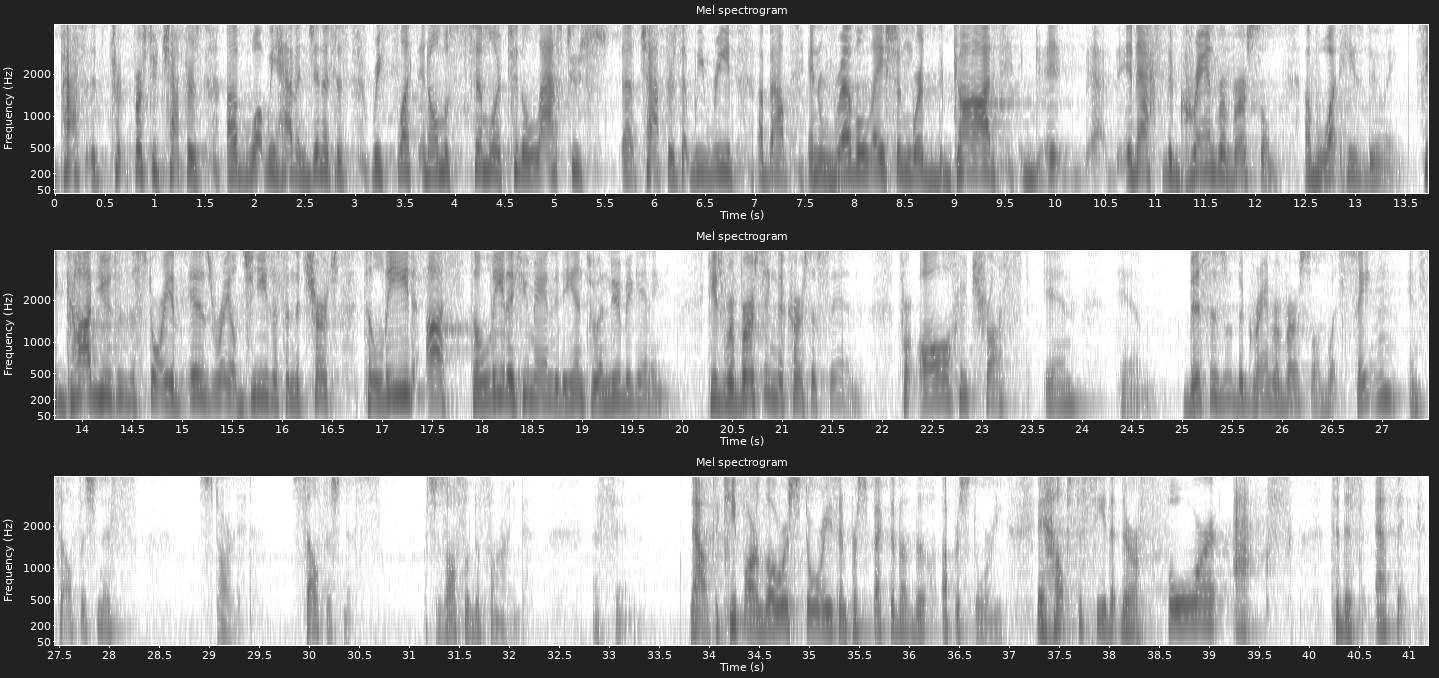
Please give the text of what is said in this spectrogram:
first two chapters of what we have in Genesis reflect and almost similar to the last two uh, chapters that we read about in Revelation, where God enacts the grand reversal of what He's doing. See, God uses the story of Israel, Jesus, and the church to lead us, to lead a humanity into a new beginning. He's reversing the curse of sin for all who trust in Him. This is the grand reversal of what Satan and selfishness started. Selfishness, which is also defined as sin. Now, to keep our lower stories in perspective of the upper story, it helps to see that there are four acts to this epic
